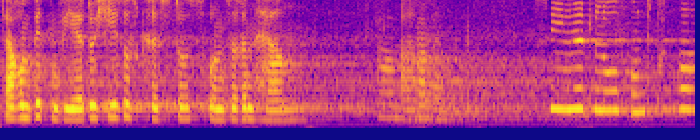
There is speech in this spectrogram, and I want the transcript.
Darum bitten wir durch Jesus Christus, unseren Herrn. Amen. Singet Lob und Preis.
